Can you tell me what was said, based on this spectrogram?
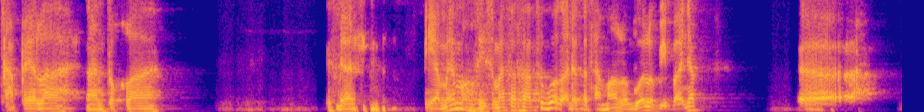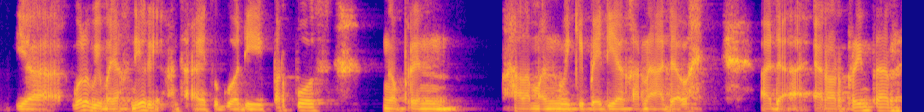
Capek lah, ngantuk lah. Dan ya memang sih semester satu gue nggak deket sama lo gue lebih banyak eh ya gue lebih banyak sendiri antara itu gue di perpus ngeprint halaman Wikipedia karena ada ada error printer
